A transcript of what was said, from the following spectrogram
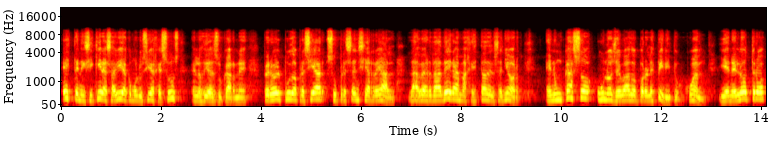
Este ni siquiera sabía cómo lucía Jesús en los días de su carne, pero él pudo apreciar su presencia real, la verdadera majestad del Señor. En un caso, uno llevado por el Espíritu, Juan, y en el otro,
